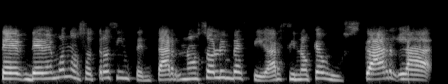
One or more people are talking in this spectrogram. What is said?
debemos nosotros intentar no solo investigar, sino que buscar la,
